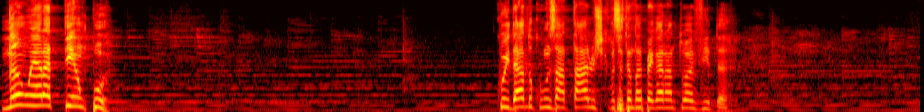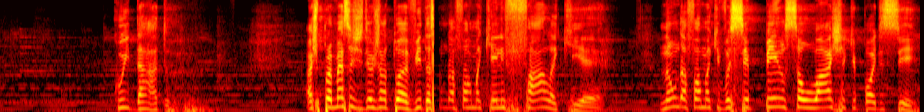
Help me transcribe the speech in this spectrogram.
Não era tempo. Cuidado com os atalhos que você tenta pegar na tua vida. Cuidado. As promessas de Deus na tua vida são da forma que Ele fala que é, não da forma que você pensa ou acha que pode ser.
